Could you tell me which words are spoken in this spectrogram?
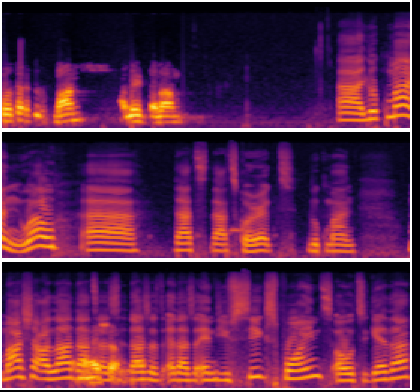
Prophet Usman, alayhi salam. Uh, Lukman. Well, uh, that's that's correct, Lukman. MashaAllah, that has that's a, that's and you six points altogether.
